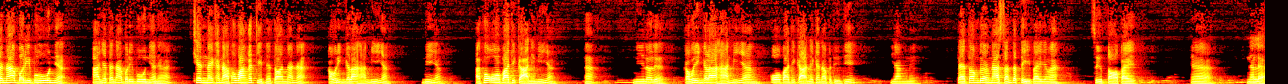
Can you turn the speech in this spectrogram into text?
ตนะบริบูรณ์เนี่ยอายตนะบริบูรณ์เนี่ยนะ เช่นในขณะพระวังกจิตเนี่ยตอนนั้นน่ะเการิงกลาหารมีอย่างมีอย่างอ่าพวกโอปาติกาเนี่ยมีอย่างฮะมีแล้วเลยเกาวริงกลาหารมีอยังโอปาติกาในขณะปฏิทิยังหนึ่งแต่ต้องด้วยหน้าสันตติไปใช่ไหมสืบต่อไปอ่านั่นแหละ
